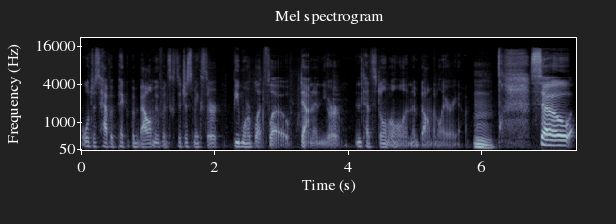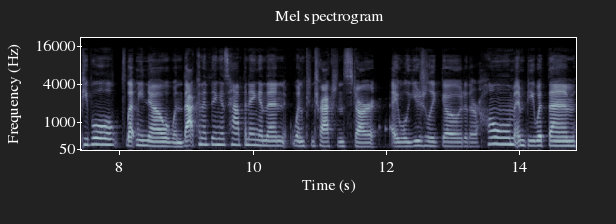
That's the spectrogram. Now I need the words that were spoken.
will just have a pickup in bowel movements because it just makes there be more blood flow down in your intestinal and abdominal area. Mm. So people let me know when that kind of thing is happening. And then when contractions start, I will usually go to their home and be with them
